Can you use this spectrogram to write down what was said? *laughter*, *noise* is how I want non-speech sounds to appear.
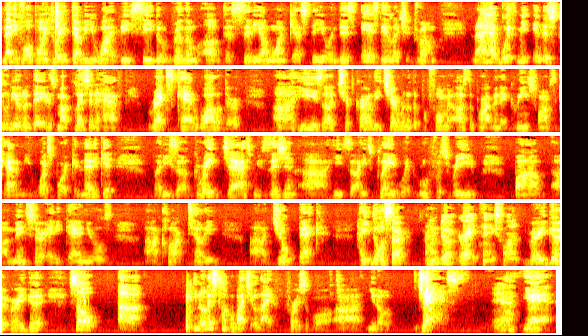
94.3 WYBC, the rhythm of the city. I'm Juan Castillo, and this is the electric drum. And I have with me in the studio today, it is my pleasure to have Rex Cadwallader. Uh, he's uh, ch- currently chairman of the Performing Arts Department at Greens Farms Academy in Westport, Connecticut. But he's a great jazz musician. Uh, he's uh, he's played with Rufus Reid, Bob uh, Eddie Daniels, uh, Clark Terry, uh, Joe Beck. How you doing, sir? I'm doing great, thanks, Juan. Very good, very good. So, uh, you know, let's talk about your life first of all. Uh, you know, jazz. Yeah. Yeah.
